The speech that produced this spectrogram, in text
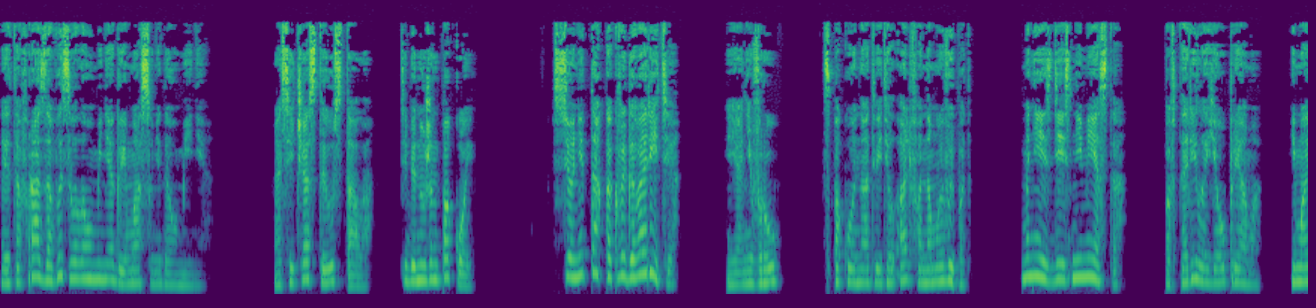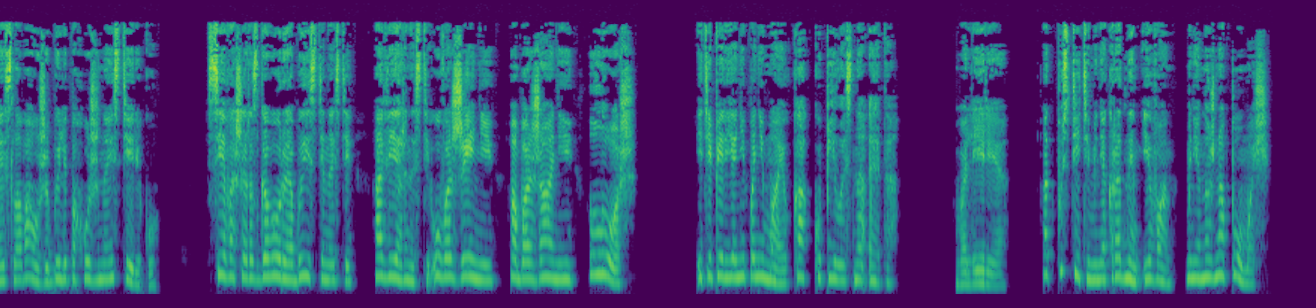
Эта фраза вызвала у меня гримасу недоумения. «А сейчас ты устала. Тебе нужен покой». «Все не так, как вы говорите». «Я не вру», — спокойно ответил Альфа на мой выпад. «Мне здесь не место», — повторила я упрямо, и мои слова уже были похожи на истерику. «Все ваши разговоры об истинности, о верности, уважении, обожании — ложь. И теперь я не понимаю, как купилась на это». «Валерия, отпустите меня к родным, Иван, мне нужна помощь».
